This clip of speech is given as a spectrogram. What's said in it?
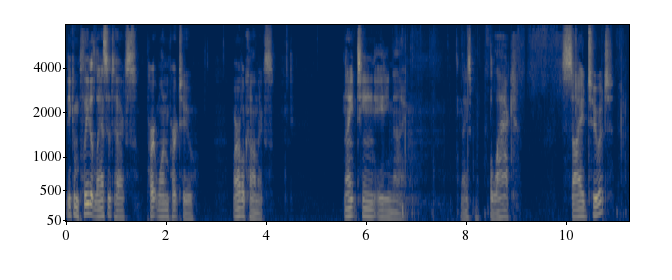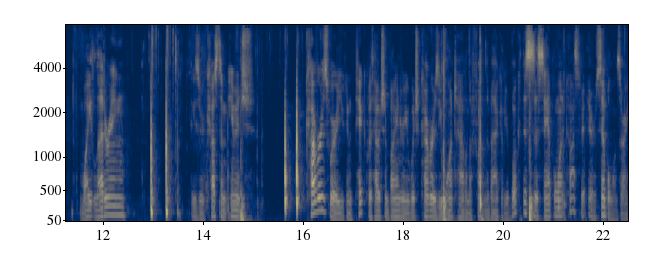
The Complete Atlantis Attacks, Part 1, Part 2, Marvel Comics, 1989. Nice black side to it, white lettering. These are custom image covers where you can pick with Houchen Bindery which covers you want to have on the front and the back of your book. This is a sample one. It costs, or simple one, sorry.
